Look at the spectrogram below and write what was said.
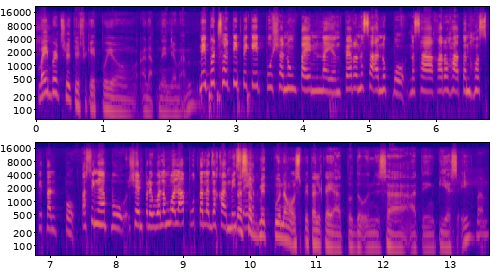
May birth certificate po yung anak ninyo, ma'am? May birth certificate po siya nung time na yun, pero nasa ano po, nasa Karuhatan Hospital po. Kasi nga po, syempre, walang-wala po talaga kami, sir. Na-submit po ng hospital kaya to doon sa ating PSA, ma'am?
